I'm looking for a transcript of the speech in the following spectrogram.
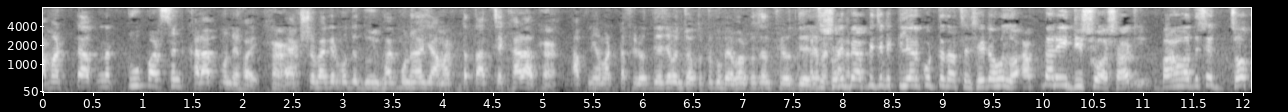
আমারটা আপনার টু পার্সেন্ট খারাপ মনে হয় হ্যাঁ। একশো ভাগের মধ্যে দুই ভাগ মনে হয় যে আমারটা তার চেয়ে খারাপ হ্যাঁ। আপনি আমারটা ফেরত দিয়ে যাবেন যতটুকু ব্যবহার করছেন ফেরত দিয়ে আচ্ছা যাবেন শরীফ আপনি যেটা ক্লিয়ার করতে চাচ্ছেন সেটা হলো আপনার এই ডিশ ওয়াশার। বাংলাদেশের যত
